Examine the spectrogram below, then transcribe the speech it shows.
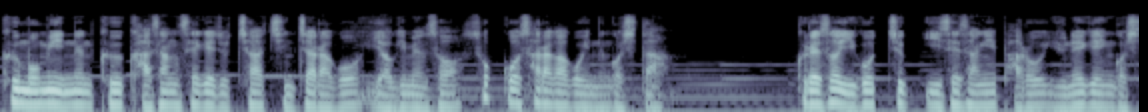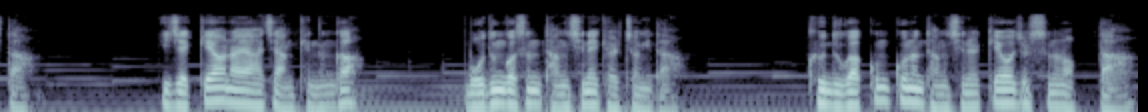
그 몸이 있는 그 가상세계조차 진짜라고 여기면서 속고 살아가고 있는 것이다. 그래서 이곳 즉 이 세상이 바로 윤회계인 것이다. 이제 깨어나야 하지 않겠는가? 모든 것은 당신의 결정이다. 그 누가 꿈꾸는 당신을 깨워줄 수는 없다.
